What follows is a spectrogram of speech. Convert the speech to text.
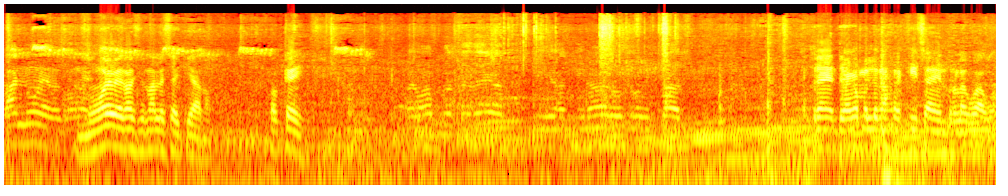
Van nueve con esto. 9 nacionales haitianos. Ok. Vamos a proceder a, a tirar otro vistazo. Entra, entrégamele una requisa dentro de la guagua.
